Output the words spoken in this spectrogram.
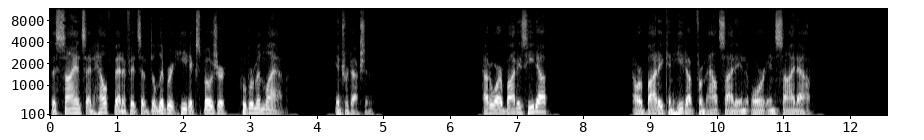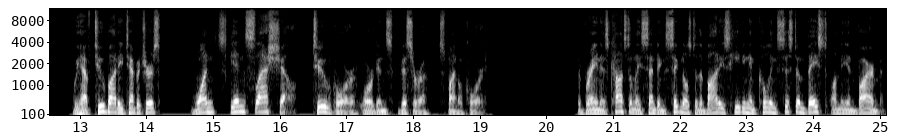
The Science and Health Benefits of Deliberate Heat Exposure, Huberman Lab. Introduction How do our bodies heat up? Our body can heat up from outside in or inside out. We have two body temperatures 1. Skin slash shell, 2. Core, organs, viscera, spinal cord. The brain is constantly sending signals to the body's heating and cooling system based on the environment.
